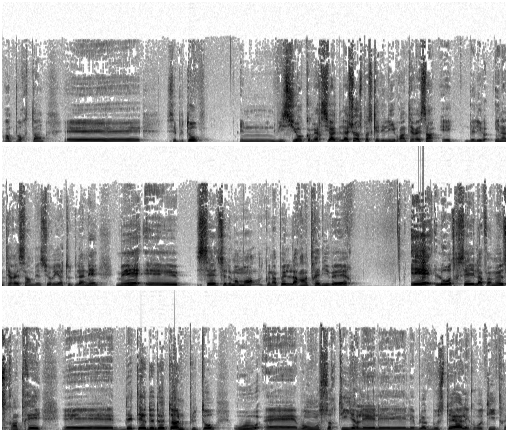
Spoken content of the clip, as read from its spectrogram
importants. Et c'est plutôt une vision commerciale de la chose, parce qu'il y a des livres intéressants et des livres inintéressants, bien sûr, il y a toute l'année, mais c'est ce deux moments qu'on appelle la rentrée d'hiver, et l'autre, c'est la fameuse rentrée euh, d'été de d'automne plutôt, où euh, vont sortir les, blockbusters, les gros titres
